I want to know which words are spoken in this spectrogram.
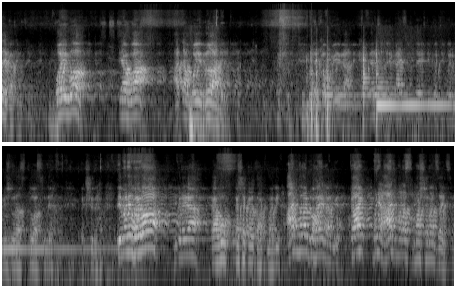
आहे का तुम्ही होय तेव्हा. आता होय र आले. होय र आले. काय सुचतंय? ते पती परमेश्वर असतो असू द्या. लक्ष द्या. ते म्हणे होय इकडे या. का हो कशा करता हाक मारली? आज मला डोहाय लागले. काय? म्हणे आज मला स्मशानात जायचं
